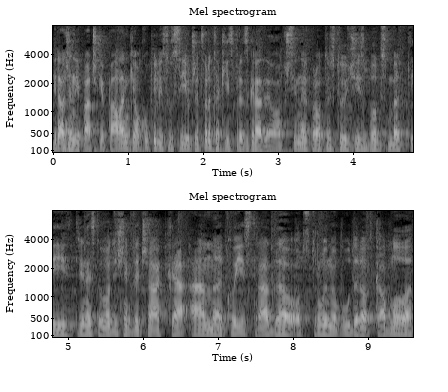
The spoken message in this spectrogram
Građani Pačke Palanke okupili su se i u četvrtak ispred zgrade opštine protestujući zbog smrti 13-godišnjeg dečaka AM koji je stradao od strujnog udara od kablova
